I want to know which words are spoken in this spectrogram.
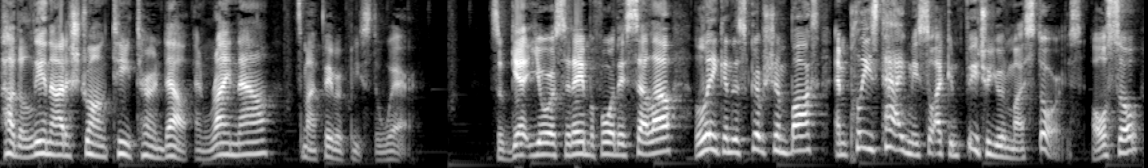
how the Leonidas Strong Tee turned out, and right now, it's my favorite piece to wear. So get yours today before they sell out. Link in the description box, and please tag me so I can feature you in my stories. Also,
